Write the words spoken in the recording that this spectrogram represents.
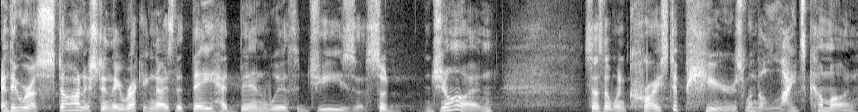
And they were astonished and they recognized that they had been with Jesus. So John says that when Christ appears, when the lights come on,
